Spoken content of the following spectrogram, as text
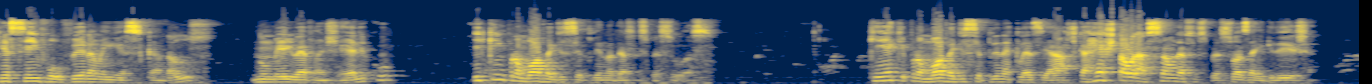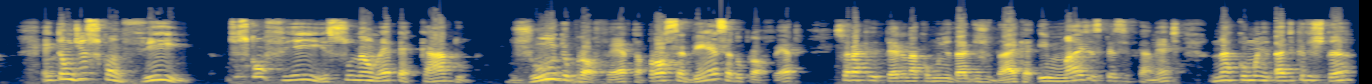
que se envolveram em escândalos no meio evangélico e quem promove a disciplina dessas pessoas? Quem é que promove a disciplina eclesiástica, a restauração dessas pessoas à igreja? Então desconfie, desconfie, isso não é pecado. Julgue o profeta, a procedência do profeta será critério na comunidade judaica e mais especificamente na comunidade cristã.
